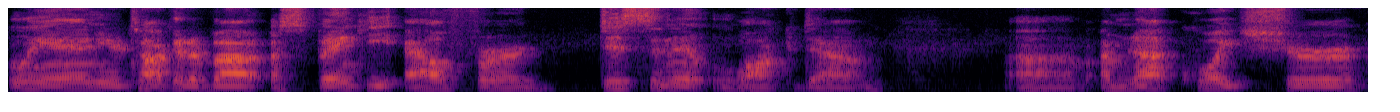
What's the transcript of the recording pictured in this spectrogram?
Leanne, you're talking about a Spanky Alford dissonant lockdown. Um, I'm not quite sure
